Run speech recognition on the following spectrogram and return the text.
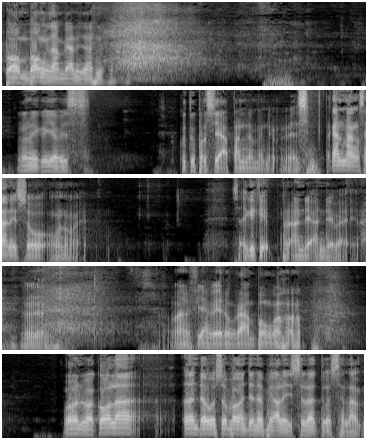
bombong sampean ya ngono iku ya wis kudu persiapan sampean wis tekan mangsane sok ngono wae saiki ki berande-ande wae Alfiah werung rampung kok. Wakola Lan dawuh sapa kanjeng Nabi alaihi salatu wassalam.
